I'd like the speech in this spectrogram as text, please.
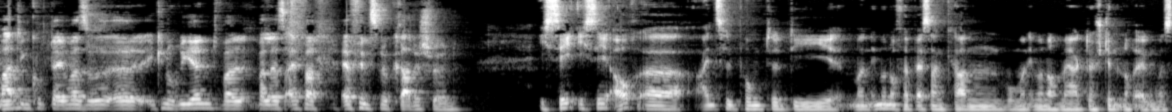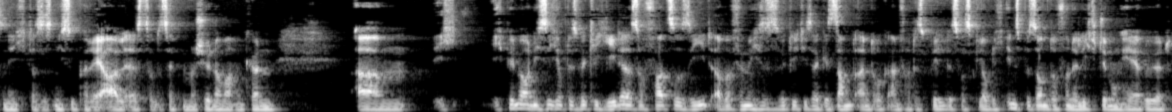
Martin guckt da immer so äh, ignorierend, weil, weil er es einfach, er findet es nur gerade schön. Ich sehe ich sehe auch äh, Einzelpunkte, die man immer noch verbessern kann, wo man immer noch merkt, da stimmt noch irgendwas nicht, dass es nicht super real ist und das hätte man schöner machen können. Ähm, ich, ich bin mir auch nicht sicher, ob das wirklich jeder sofort so sieht, aber für mich ist es wirklich dieser Gesamteindruck einfach des Bildes, was glaube ich insbesondere von der Lichtstimmung herrührt,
